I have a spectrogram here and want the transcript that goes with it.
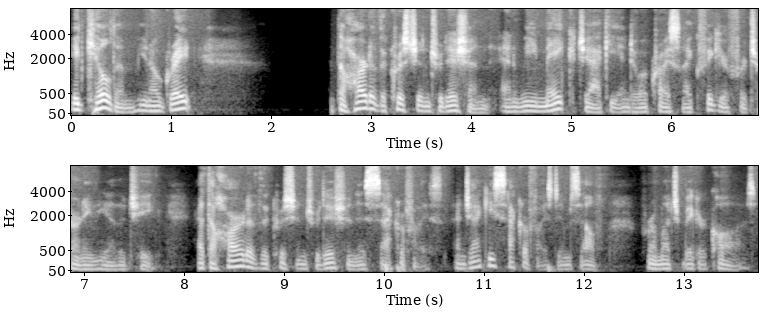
it killed him. You know, great, at the heart of the Christian tradition, and we make Jackie into a Christ like figure for turning the other cheek. At the heart of the Christian tradition is sacrifice. And Jackie sacrificed himself for a much bigger cause.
